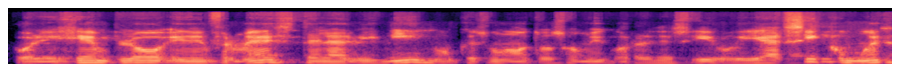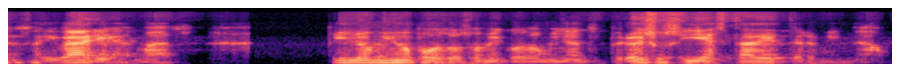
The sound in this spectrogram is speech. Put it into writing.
Por ejemplo, en enfermedades está el albinismo, que es un autosómico recesivo. Y así como esas hay varias más. Y lo mismo para autosómicos dominantes, pero eso sí ya está determinado.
